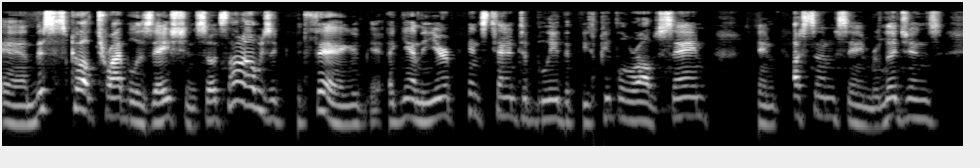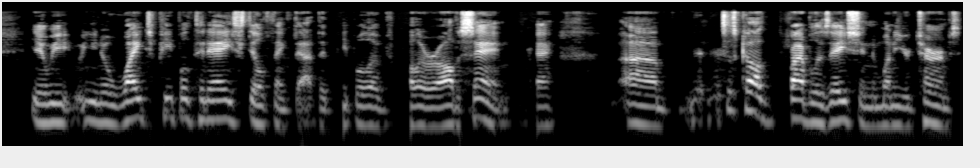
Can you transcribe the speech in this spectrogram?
And this is called tribalization. So it's not always a good thing. Again, the Europeans tended to believe that these people were all the same, same customs, same religions. You know, we, you know, white people today still think that, that people of color are all the same, okay? Um, this is called tribalization, in one of your terms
